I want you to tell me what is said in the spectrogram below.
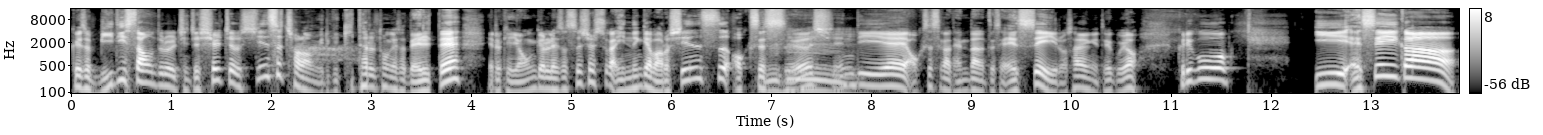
그래서 미디 사운드를 진짜 실제로 synth처럼 이렇게 기타를 통해서 낼 때 이렇게 연결을 해서 쓰실 수가 있는 게 바로 synth access 음흠. 신디의 access가 된다는 뜻의 SA로 사용이 되고요. 그리고 이 SA가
